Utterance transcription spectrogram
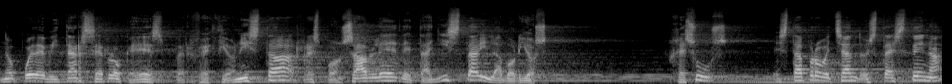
No puede evitar ser lo que es, perfeccionista, responsable, detallista y laborioso. Jesús está aprovechando esta escena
